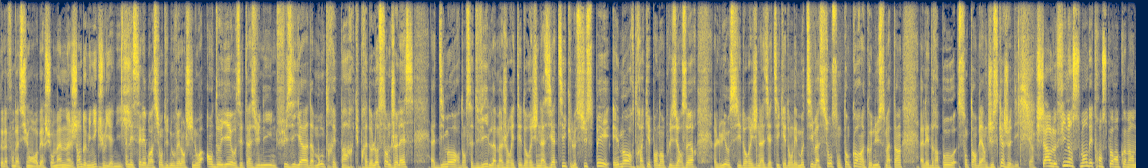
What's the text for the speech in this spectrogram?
de la fondation Robert Schuman, Jean-Dominique Giuliani. Les célébrations du Nouvel An chinois endeuillées aux États-Unis, une fusillade à Monterey Park près de Los Angeles, dix morts dans cette ville, la majorité d'origine asiatique. Le suspect est mort, traqué pendant plusieurs heures, lui aussi d'origine asiatique et dont les motivations sont encore inconnues ce matin. Les drapeaux sont en berne jusqu'à jeudi. Charles, le financement des transports en commun en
